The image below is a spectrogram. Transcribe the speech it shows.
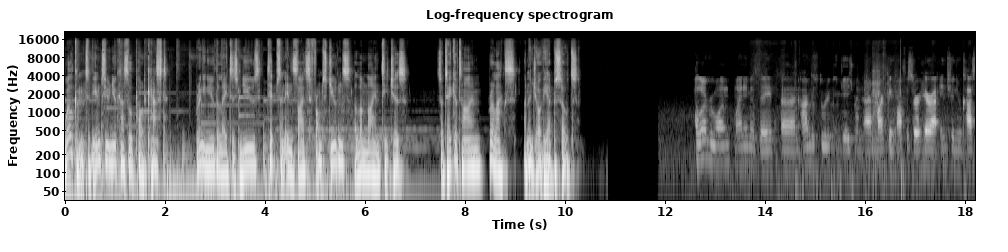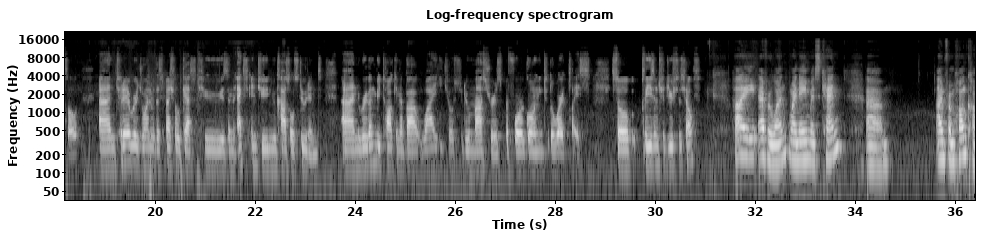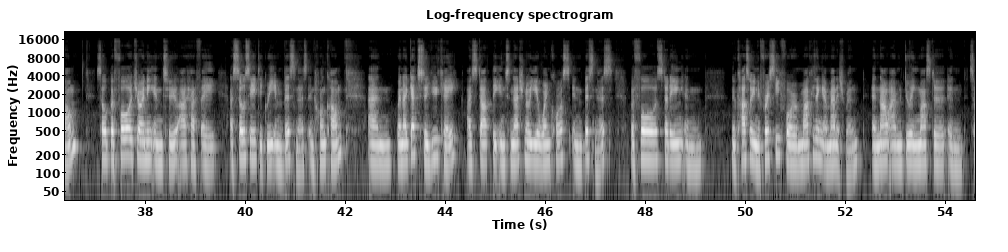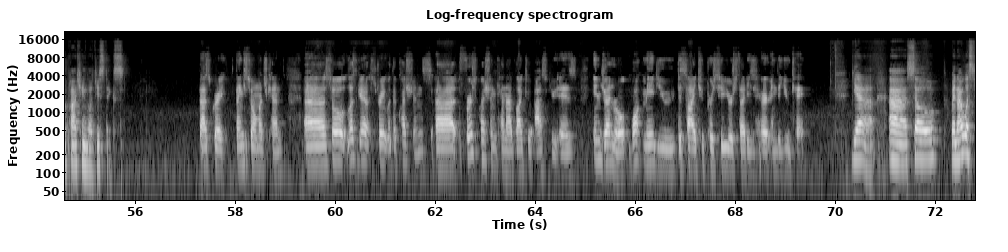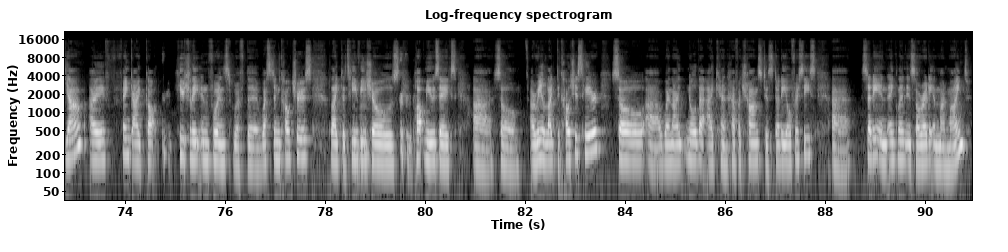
Welcome to the Into Newcastle podcast, bringing you the latest news, tips, and insights from students, alumni, and teachers. So take your time, relax, and enjoy the episodes. Hello, everyone. My name is Zaid, and I'm the Student Engagement and Marketing Officer here at Into Newcastle. And today we're joined with a special guest who is an ex Into Newcastle student. And we're going to be talking about why he chose to do Masters before going into the workplace. So please introduce yourself. Hi, everyone. My name is Ken. Um, I'm from Hong Kong. So before joining into, I have a associate degree in business in Hong Kong. And when I get to the UK, I start the international year one course in business before studying in Newcastle University for marketing and management. And now I'm doing master in supply chain logistics. That's great. Thank you so much, Ken. Uh, so let's get straight with the questions. Uh, first question, Ken, I'd like to ask you is in general, what made you decide to pursue your studies here in the UK? Yeah. Uh, so when I was young, I think I got hugely influenced with the Western cultures, like the TV mm-hmm. shows, pop musics. Uh, so I really like the cultures here. So uh, when I know that I can have a chance to study overseas, uh, study in England is already in my mind.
